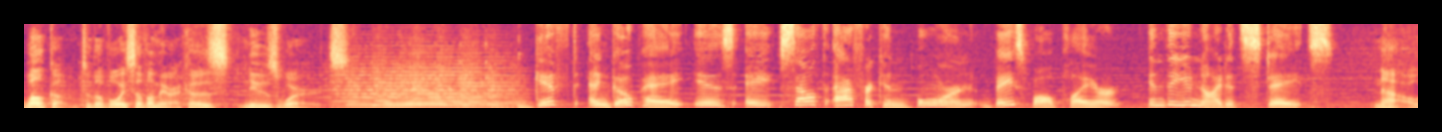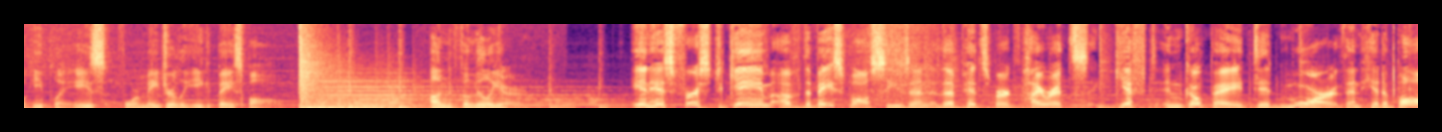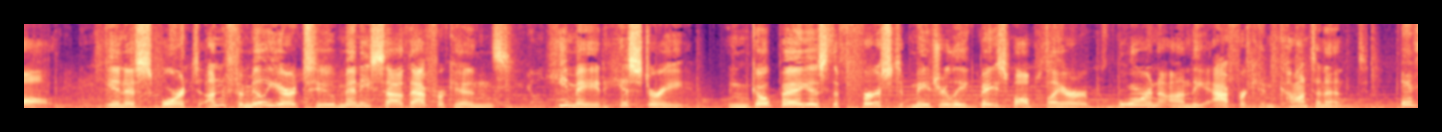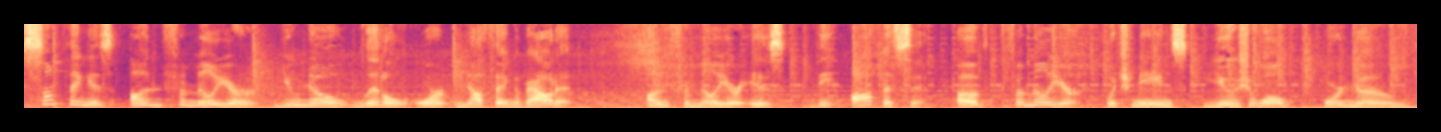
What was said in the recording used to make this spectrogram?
Welcome to the Voice of America's News Words. Gift Ngoepe is a South African born baseball player in the United States. Now he plays for Major League Baseball. Unfamiliar. In his first game of the baseball season, the Pittsburgh Pirates' Gift Ngoepe did more than hit a ball. In a sport unfamiliar to many South Africans, he made history. Ngoepe is the first Major League Baseball player born on the African continent. If something is unfamiliar, you know little or nothing about it. Unfamiliar is the opposite of familiar, which means usual or known.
